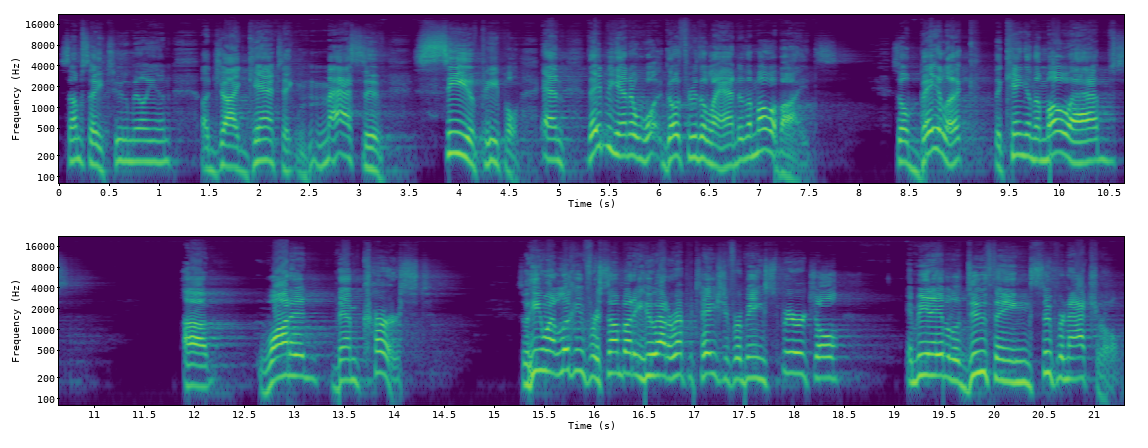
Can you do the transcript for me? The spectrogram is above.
Some say two million, a gigantic, massive sea of people. And they began to go through the land of the Moabites. So Balak, the king of the Moabs, uh, wanted them cursed. So he went looking for somebody who had a reputation for being spiritual and being able to do things supernatural.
